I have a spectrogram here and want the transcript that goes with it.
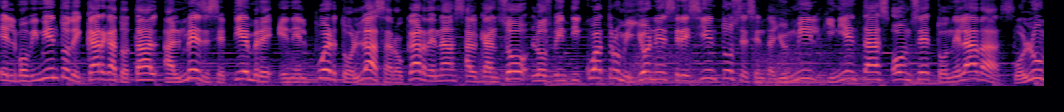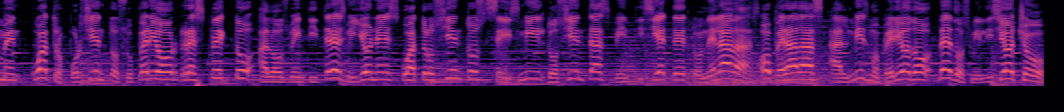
El movimiento de carga total al mes de septiembre en el puerto Lázaro Cárdenas alcanzó los 24.361.511 toneladas, volumen 4% superior respecto a los 23.406.227 toneladas operadas al mismo periodo de 2018.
